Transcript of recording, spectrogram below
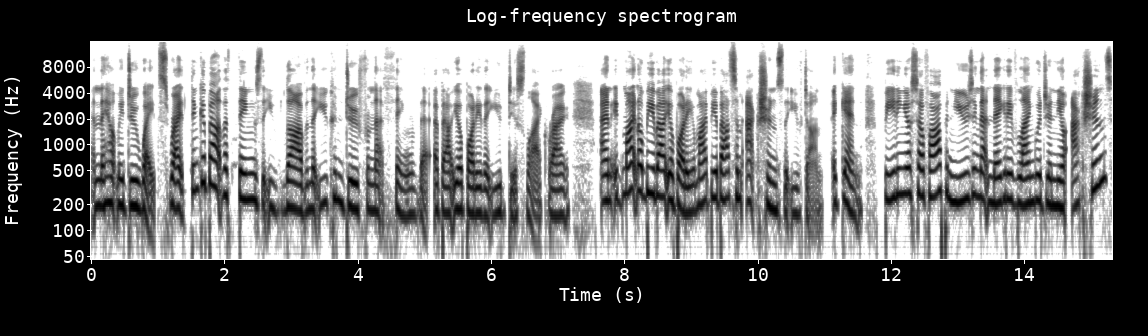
and they help me do weights, right? Think about the things that you love and that you can do from that thing that about your body that you dislike, right? And it might not be about your body. It might be about some actions that you've done. Again, beating yourself up and using that negative language in your actions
